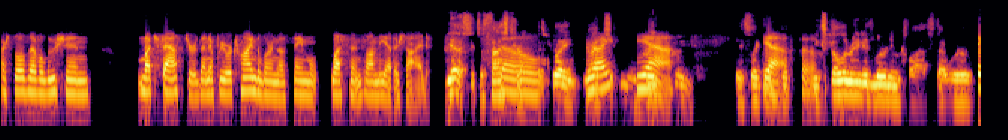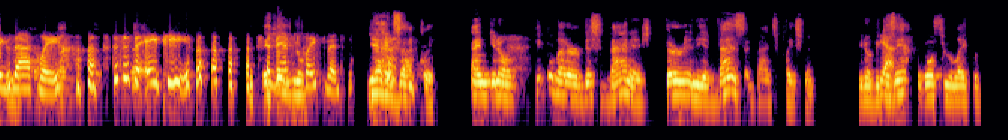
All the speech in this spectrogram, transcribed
our soul's evolution much faster than if we were trying to learn those same lessons on the other side. Yes, it's a fast so, track. That's right. Right? Yeah. It's like yeah, a, so. accelerated learning class that we're exactly. this is the AP, advanced you know, placement. yeah, exactly. And you know, people that are disadvantaged, they're in the advanced advanced placement. You know, because yes. they have to go through life with,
